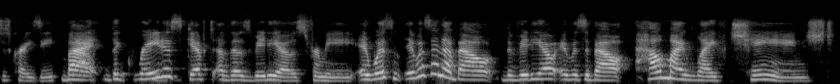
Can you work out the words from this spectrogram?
is crazy. But the greatest gift of those videos for me, it wasn't it wasn't about the video, it was about how my life changed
